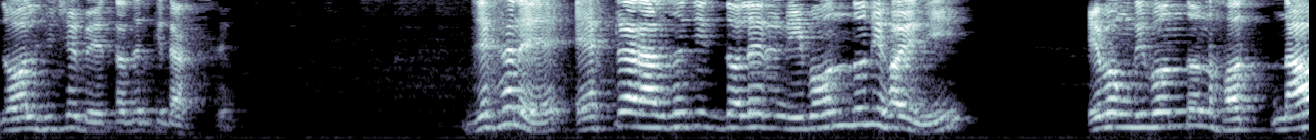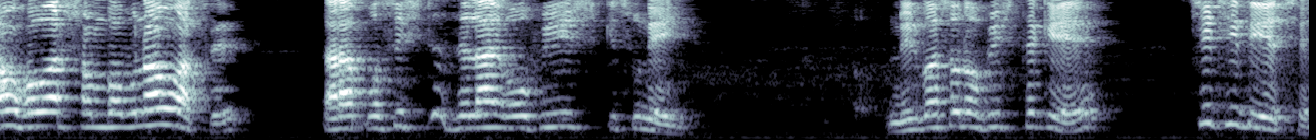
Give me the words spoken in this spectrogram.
দল হিসেবে তাদেরকে ডাকছে। যেখানে একটা রাজনৈতিক দলের নিবন্ধনই হয়নি এবং নিবন্ধন নাও হওয়ার সম্ভাবনাও আছে। তারা পঁচিশটা জেলায় অফিস কিছু নেই। নির্বাচন অফিস থেকে চিঠি দিয়েছে।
